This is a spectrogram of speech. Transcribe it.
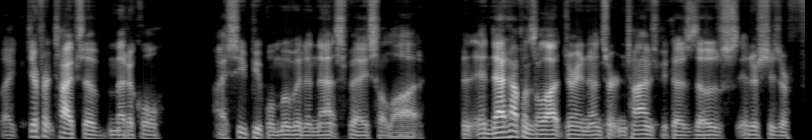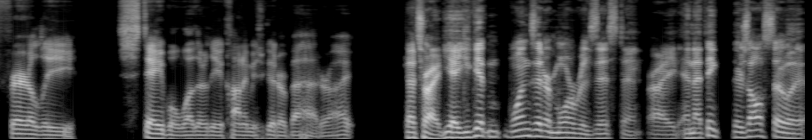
like different types of medical. I see people moving in that space a lot. And that happens a lot during uncertain times because those industries are fairly stable, whether the economy is good or bad, right? That's right. Yeah, you get ones that are more resistant, right? And I think there's also a,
